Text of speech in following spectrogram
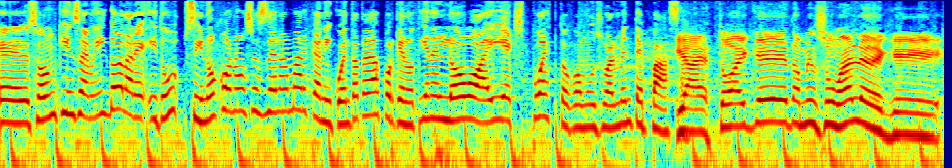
que son 15 mil dólares y tú, si no conoces de la marca, ni cuenta te das porque no tiene el logo ahí expuesto como usualmente pasa. Y a esto hay que también sumarle de que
